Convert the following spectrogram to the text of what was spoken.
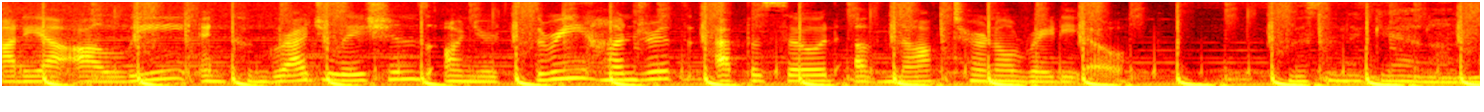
Nadia Ali, and congratulations on your 300th episode of Nocturnal Radio. Listen again online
